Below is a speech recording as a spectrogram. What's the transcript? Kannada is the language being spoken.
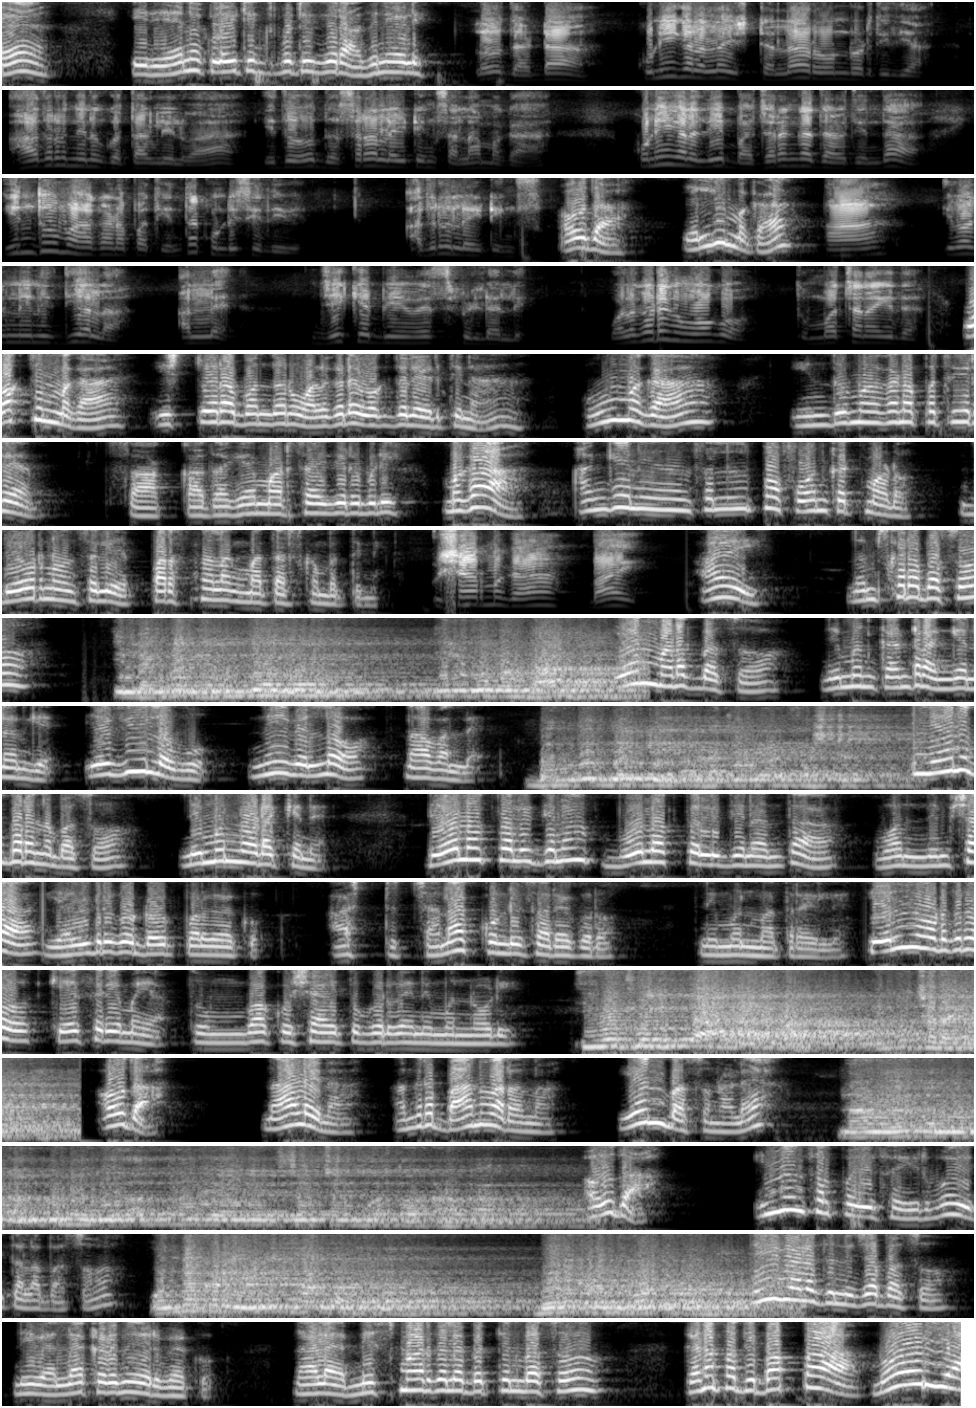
ಇದೇನು ಲೈಟಿಂಗ್ಸ್ ಬಿಟ್ಟಿದ್ದೀರಾ ಅದನ್ನ ಹೇಳಿ. ಲೋ ದಡ್ಡ ಕುಣಿಗಳೆಲ್ಲ ಇಷ್ಟೆಲ್ಲ ರೌಂಡ್ ಹೊಡ್ತಿದ್ಯಾ ಆದ್ರೂ ನಿನಗೆ ಗೊತ್ತಾಗ್ಲಿಲ್ವಾ? ಇದು ದಸರಾ ಲೈಟಿಂಗ್ಸ್ ಅಲ್ಲ ಮಗ. ಕುಣಿಗಲಲ್ಲಿ ಬಜರಂಗ ದಳದಿಂದ ಹಿಂದೂ ಮಹಾಗಣಪತಿ ಅಂತ ಕುಂಡಿಸಿದೀವಿ. ಅದ್ರ ಲೈಟಿಂಗ್ಸ್ ಹೌದಾ ಎಲ್ಲಿ ಮಗ? ಆ ಇವಾಗ ನೀನ್ ಇದೆಯಲ್ಲ ಅಲ್ಲೇ J K B M S field ಅಲ್ಲಿ. ಒಳಗಡೆ ಹೋಗು ತುಂಬಾ ಚೆನ್ನಾಗಿದೆ. ಹೋಗ್ತೀನಿ ಮಗ. ಇಷ್ಟು ದೂರ ಬಂದವರು ಒಳಗಡೆ ಹೋಗ್ದಲ್ಲ ಇರ್ತೀನ? ಹ್ಞೂ ಮಗ. ಇಂದು ಮಗನ ಪತಿರೆ. ಸಾಕಾದಾಗೆ ಮಾಡ್ತಾ ಇದೀರ ಬಿಡಿ. ಮಗ ಹಂಗೆ ನೀನು ಒಂದ್ ಸ್ವಲ್ಪ ಫೋನ್ ಕಟ್ ಮಾಡು. ದೇವ್ರನ್ನ ಒಂದ್ಸಲಿ ಪರ್ಸನಲ್ ಆಗಿ ಮಾತಾಡ್ಸ್ಕೊಂಡ್ ಬರ್ತೀನಿ. ಹುಷಾರ್ ಮಗ ಬಾಯ್ ಹಾಯ್ ನಮಸ್ಕಾರ ಬಸ್ಸು ಏನ್ ಮಾಡಕ್ ಬಸ್ಸು ನಿಮ್ಮನ್ ಕಂಡ್ರೆ ಹಂಗೆ ನನ್ಗೆ. ಎವಿ ಲವ್ ನೀವೆಲ್ಲೋ ನಾವಲ್ಲೇ. ಬಂದಿದ್ದಕ್ಕೆ ರಜೆ ಫಸ್ಟ್ ಏನಕ್ಕೆ ಬರೋಣ ಬಾಸು ನಿಮ್ಮನ್ನ ನೋಡಕ್ಕೇನೆ. ದೇವಲೋಕದಲ್ಲಿದ್ದೀನ ಭೂಲೋಕದಲ್ಲಿದ್ದೀನ ಅಂತ ಒಂದ್ ನಿಮಿಷ ಎಲ್ರಿಗೂ ಡೌಟ್ ಪಡಬೇಕು ಅಷ್ಟು ಚೆನ್ನಾಗಿ ಕೊಂಡಿದ್ದಾರೆ ಗುರು ನಿಮ್ಮನ್ ಮಾತ್ರ ಇಲ್ಲಿ. ಎಲ್ಲಿ ನೋಡಿದ್ರು ಕೇಸರಿಮಯ ತುಂಬಾ ಖುಷಿ ಆಯ್ತು ಗುರುವೆ ನಿಮ್ಮನ್ನ ನೋಡಿ. ಹೌದಾ? ನಾಳೆನಾ? ಅಂದ್ರೆ ಭಾನುವಾರನ? ಏನ್ ಬಾಸು ನಾಳೆ? ಹೌದಾ? ಇನ್ನೊಂದ್ ಸ್ವಲ್ಪ ದಿವಸ ಇರ್ಬೋದಿತ್ತಲ್ಲ ಬಸ್ಸು ನೀವ್ ಹೇಳೋದು ನಿಜ ಬಸ್ಸು ನೀವ್ ಎಲ್ಲಾ ಕಡೆನೂ ಇರ್ಬೇಕು. ನಾಳೆ ಮಿಸ್ ಮಾಡ್ದಲ್ಲ ಬರ್ತೀನಿ ಬಸ್ಸು ಗಣಪತಿ, ಬಪ್ಪ, ಮೋರ್ಯ!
